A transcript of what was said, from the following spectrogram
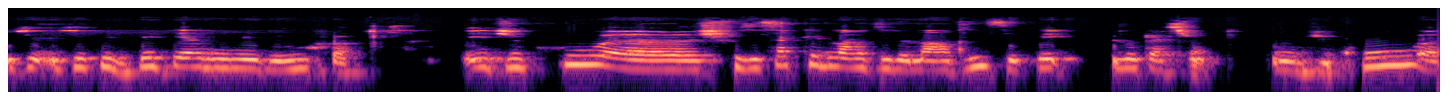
J'étais déterminée de ouf. Et du coup, euh, je faisais ça que le mardi. Le mardi, c'était location. Donc du coup, euh,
